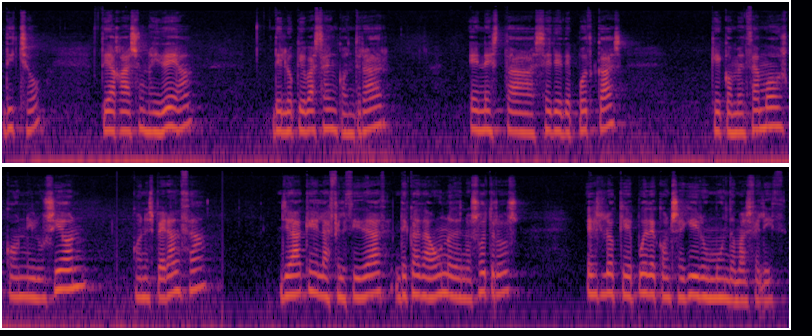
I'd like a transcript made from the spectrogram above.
dicho te hagas una idea de lo que vas a encontrar en esta serie de podcasts que comenzamos con ilusión, con esperanza, ya que la felicidad de cada uno de nosotros es lo que puede conseguir un mundo más feliz.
